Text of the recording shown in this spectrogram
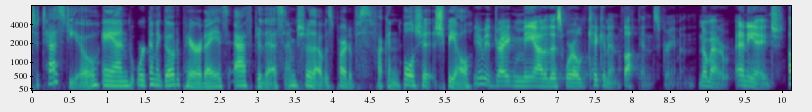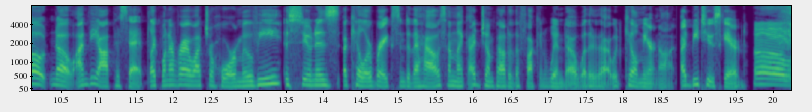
to test you, and we're gonna go to paradise after this. I'm sure that was part of his fucking bullshit spiel. You're gonna be dragging me out of this world kicking and fucking screaming, no matter any age. Oh no, I'm the opposite. Like whenever I watch a horror movie, as soon as a killer breaks into the house, I'm like, I'd jump out of the fucking window, whether that would kill me or not. I'd be too scared. Oh,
